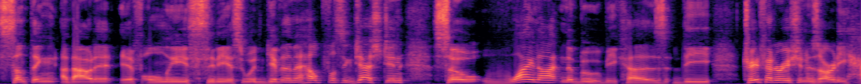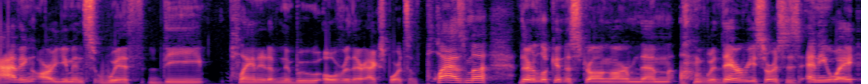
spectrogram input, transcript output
something about it if only Sidious would give them a helpful suggestion. So why not Naboo? Because the Trade Federation is already having arguments with the planet of Naboo over their exports of plasma. They're looking to strong arm them with their resources anyway.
